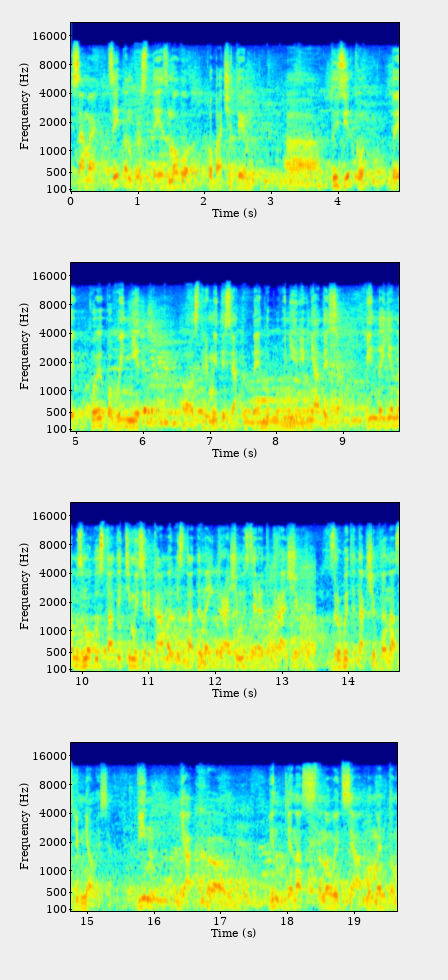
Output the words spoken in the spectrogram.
саме цей конкурс дає змогу побачити а, ту зірку, до якої повинні а, стремитися, на яку повинні рівнятися. Він дає нам змогу стати тими зірками і стати найкращими серед кращих, зробити так, щоб до нас рівнялися. Він як е, він для нас становиться моментом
